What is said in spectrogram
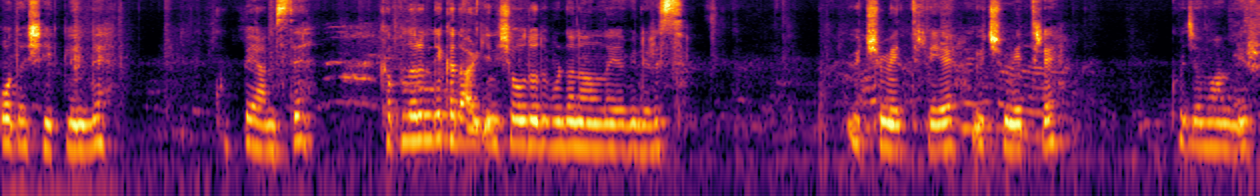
oda şeklinde kubbeyemsi. Kapıların ne kadar geniş olduğunu buradan anlayabiliriz. 3 metreye 3 metre kocaman bir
